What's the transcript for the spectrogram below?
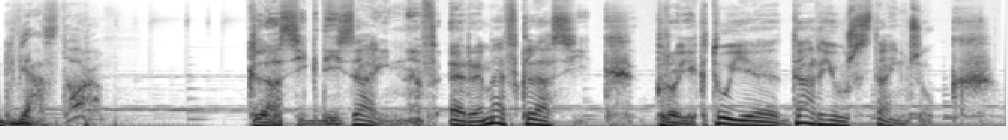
gwiazdor. Classic Design w RMF Classic projektuje Dariusz Stańczuk.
